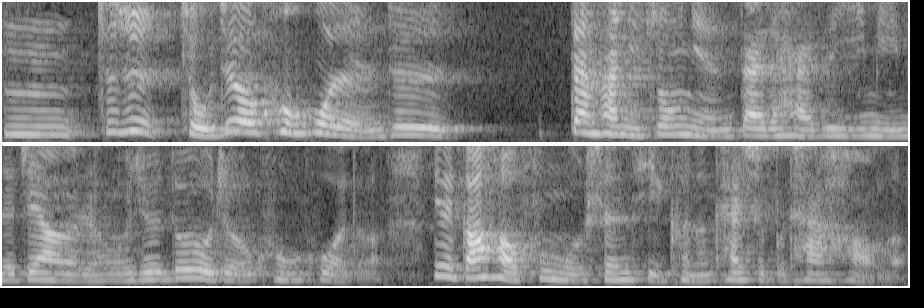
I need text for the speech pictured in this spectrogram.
嗯，就是有这个困惑的人，就是但凡你中年带着孩子移民的这样的人，我觉得都有这个困惑的，因为刚好父母身体可能开始不太好了。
